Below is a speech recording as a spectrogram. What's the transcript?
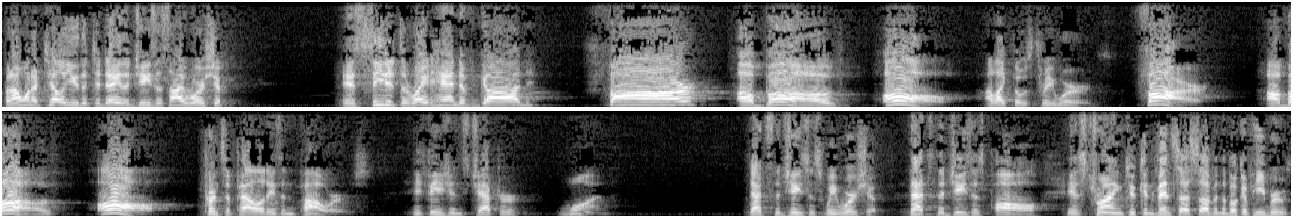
But I want to tell you that today the Jesus I worship is seated at the right hand of God far above all. I like those three words. Far above all principalities and powers. Ephesians chapter 1. That's the Jesus we worship. That's the Jesus Paul is trying to convince us of in the book of Hebrews.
